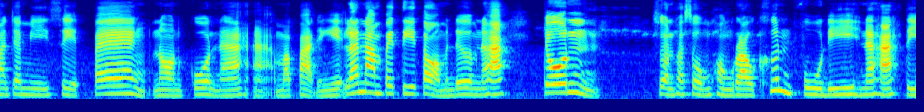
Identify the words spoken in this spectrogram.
มันจะมีเศษแป้งนอนก้นนะอะมาปาดอย่างนี้ แล้วนำไปตีต่อเหมือนเดิมนะคะ จนส่วนผสมของเราขึ้นฟูดีนะคะ ตี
